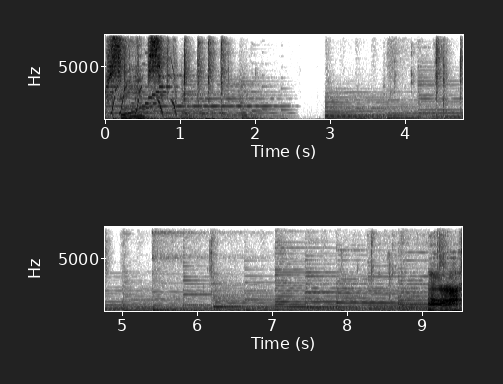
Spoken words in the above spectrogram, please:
Saves. Ah.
